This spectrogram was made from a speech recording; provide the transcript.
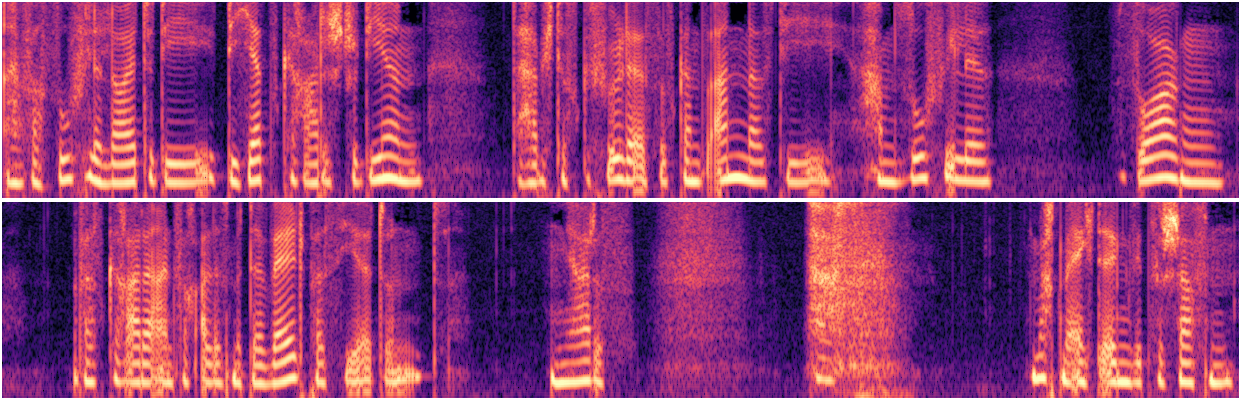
einfach so viele Leute die die jetzt gerade studieren da habe ich das Gefühl da ist das ganz anders. Die haben so viele Sorgen, was gerade einfach alles mit der Welt passiert. Und ja, das macht mir echt irgendwie zu schaffen.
